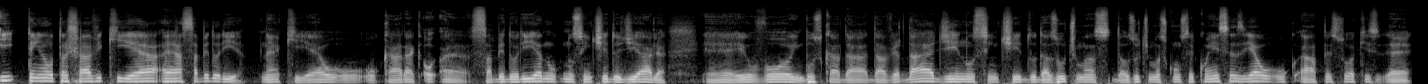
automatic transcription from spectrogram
E tem a outra chave que é, a- é a sabedoria, né? Que é o, o cara... a sabedoria no, no sentido de, olha, é, eu vou em busca da, da verdade no sentido das últimas, das últimas consequências e é o, a pessoa que é,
